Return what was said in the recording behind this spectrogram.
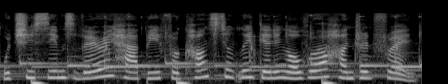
which she seems very happy for constantly getting over a hundred frames.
